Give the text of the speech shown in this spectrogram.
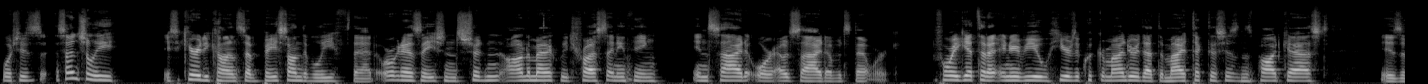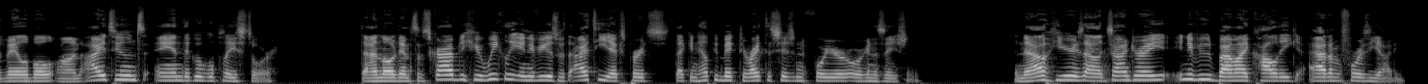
which is essentially a security concept based on the belief that organizations shouldn't automatically trust anything inside or outside of its network. Before we get to that interview, here's a quick reminder that the My Tech Decisions podcast is available on iTunes and the Google Play Store. Download and subscribe to hear weekly interviews with IT experts that can help you make the right decision for your organization. And now here's Alexandre, interviewed by my colleague Adam Forziati.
